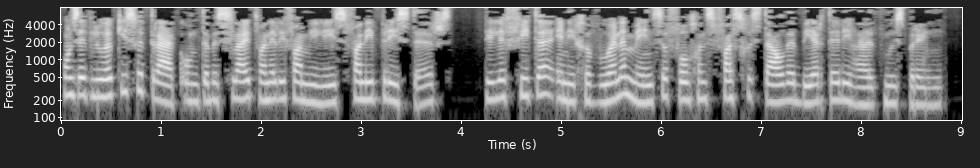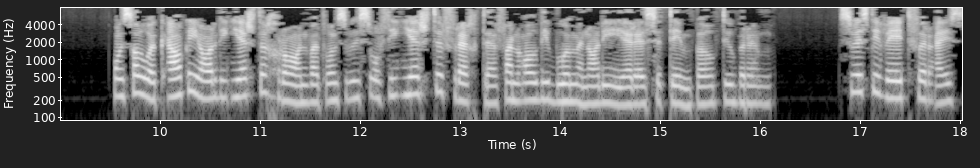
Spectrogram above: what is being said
Ons het lookies getrek om te besluit wanneer die families van die priesters, die leviete en die gewone mensen volgens vastgestelde beerte die hulp moest brengen. Ons zal ook elke jaar die eerste graan wat ons is of die eerste vruchten van al die bomen naar die Heerese tempel toebring. Soos die wet vereis,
